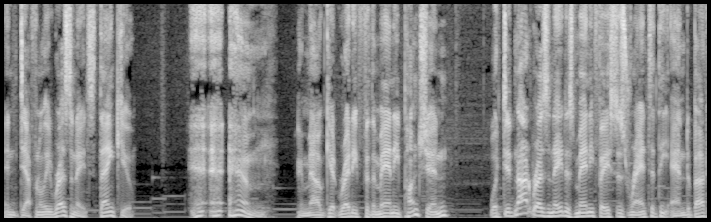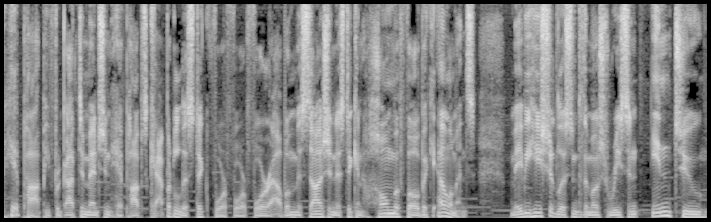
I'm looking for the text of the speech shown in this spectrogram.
and definitely resonates. Thank you. and now get ready for the Manny punch in. What did not resonate is Manny Faces' rant at the end about hip hop. He forgot to mention hip hop's capitalistic 444 album, misogynistic and homophobic elements. Maybe he should listen to the most recent Into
